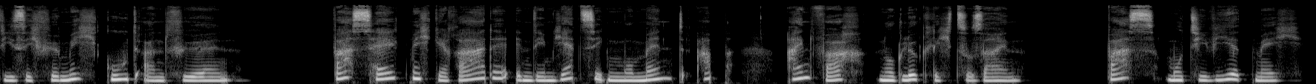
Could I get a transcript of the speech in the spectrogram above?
die sich für mich gut anfühlen? Was hält mich gerade in dem jetzigen Moment ab, einfach nur glücklich zu sein? Was motiviert mich?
